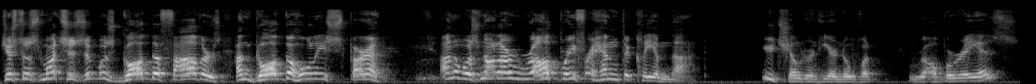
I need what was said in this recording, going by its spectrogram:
Just as much as it was God the Father's and God the Holy Spirit. And it was not a robbery for Him to claim that. You children here know what robbery is.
